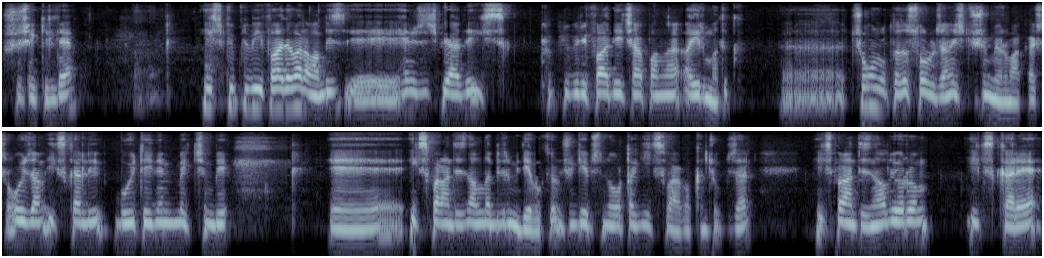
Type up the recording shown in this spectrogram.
şu şekilde. x küplü bir ifade var ama biz e, henüz hiçbir yerde x küplü bir ifadeyi çarpanlara ayırmadık. Ee, çoğunlukla da sorulacağını hiç düşünmüyorum arkadaşlar. O yüzden x kareli boyutu edebilmek için bir e, x parantezini alınabilir mi diye bakıyorum. Çünkü hepsinde ortak x var. Bakın çok güzel. x parantezini alıyorum. x kare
